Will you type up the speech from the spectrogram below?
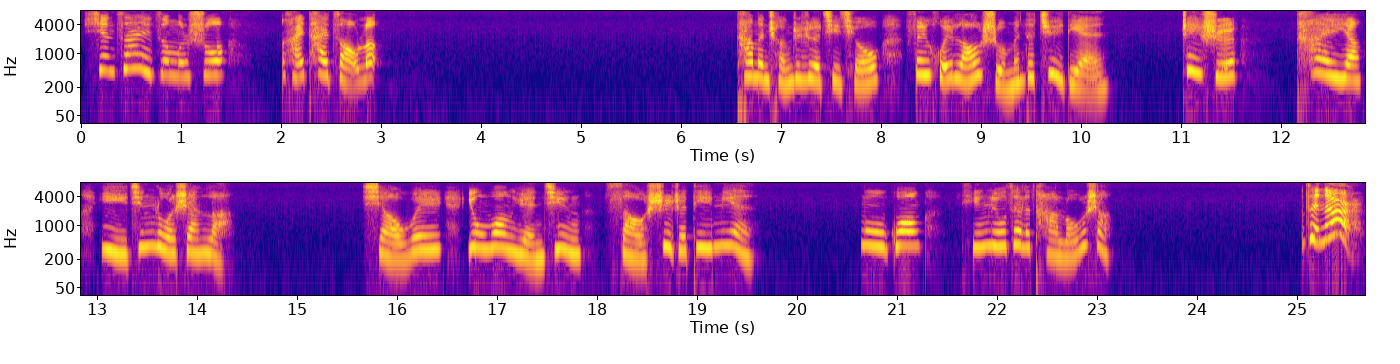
现在这么说，还太早了。他们乘着热气球飞回老鼠们的据点，这时，太阳已经落山了。小薇用望远镜扫视着地面，目光停留在了塔楼上。在那儿，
